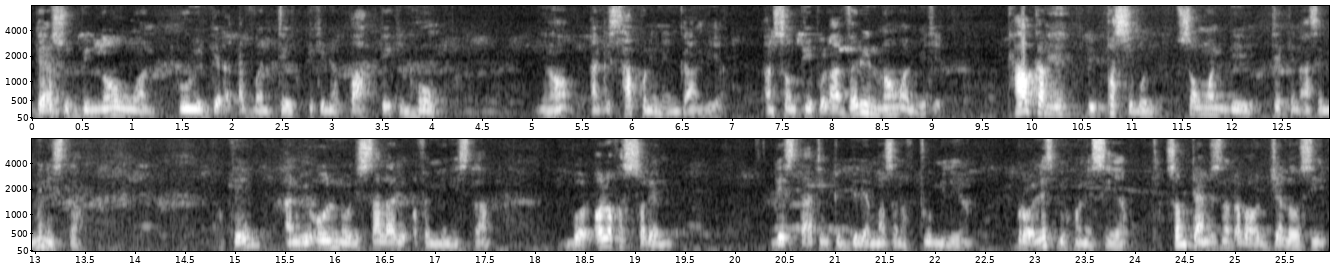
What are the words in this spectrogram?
there should be no one who will get an advantage picking a park, taking home. You know, and it's happening in Gambia. And some people are very normal with it. How can it be possible someone be taken as a minister? Okay, and we all know the salary of a minister, but all of a sudden they're starting to build a mansion of two million. Bro, let's be honest here. Sometimes it's not about jealousy.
